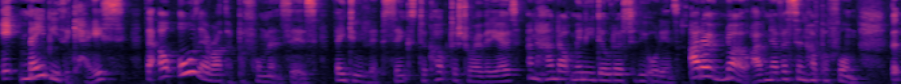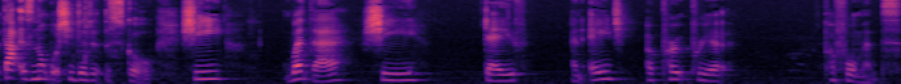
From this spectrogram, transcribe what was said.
It may be the case that at all their other performances, they do lip syncs to Cock Destroyer videos and hand out mini dildos to the audience. I don't know, I've never seen her perform, but that is not what she did at the school. She went there, she gave an age appropriate performance.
